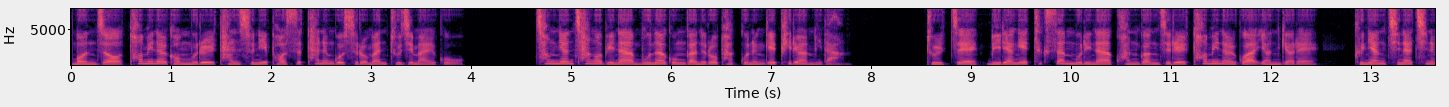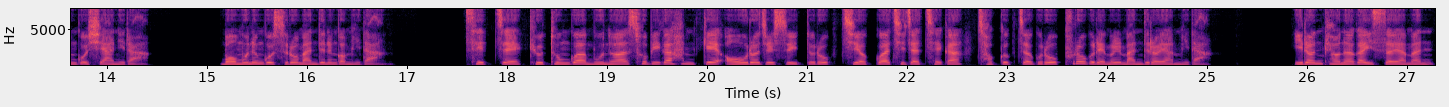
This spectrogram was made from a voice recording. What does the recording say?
먼저 터미널 건물을 단순히 버스 타는 곳으로만 두지 말고 청년 창업이나 문화 공간으로 바꾸는 게 필요합니다. 둘째, 밀양의 특산물이나 관광지를 터미널과 연결해 그냥 지나치는 곳이 아니라 머무는 곳으로 만드는 겁니다. 셋째, 교통과 문화, 소비가 함께 어우러질 수 있도록 지역과 지자체가 적극적으로 프로그램을 만들어야 합니다. 이런 변화가 있어야만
